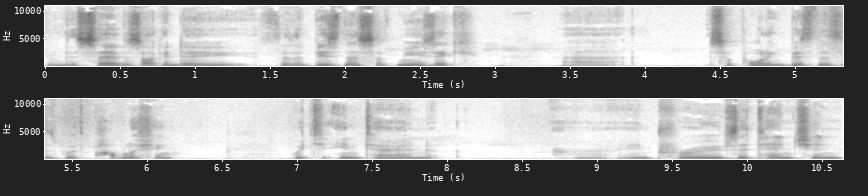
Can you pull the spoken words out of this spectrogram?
the service I can do for the business of music, uh, supporting businesses with publishing, which in turn uh, improves attention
